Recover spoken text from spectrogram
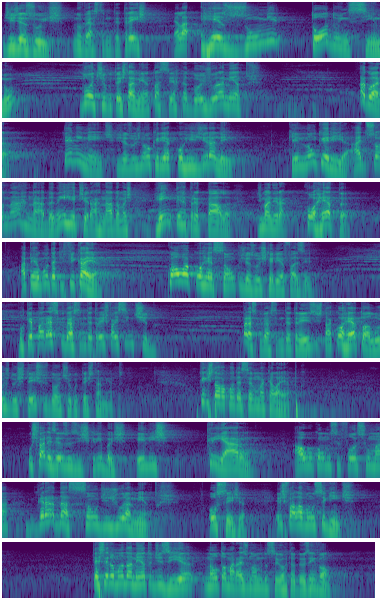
de Jesus, no verso 33, ela resume todo o ensino do Antigo Testamento acerca dos juramentos. Agora, tendo em mente que Jesus não queria corrigir a lei, que ele não queria adicionar nada, nem retirar nada, mas reinterpretá-la de maneira correta, a pergunta que fica é: qual a correção que Jesus queria fazer? Porque parece que o verso 33 faz sentido. Parece que o verso 33 está correto à luz dos textos do Antigo Testamento. O que estava acontecendo naquela época? Os fariseus e os escribas, eles criaram algo como se fosse uma gradação de juramentos. Ou seja, eles falavam o seguinte: terceiro mandamento dizia: Não tomarás o nome do Senhor teu Deus em vão.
